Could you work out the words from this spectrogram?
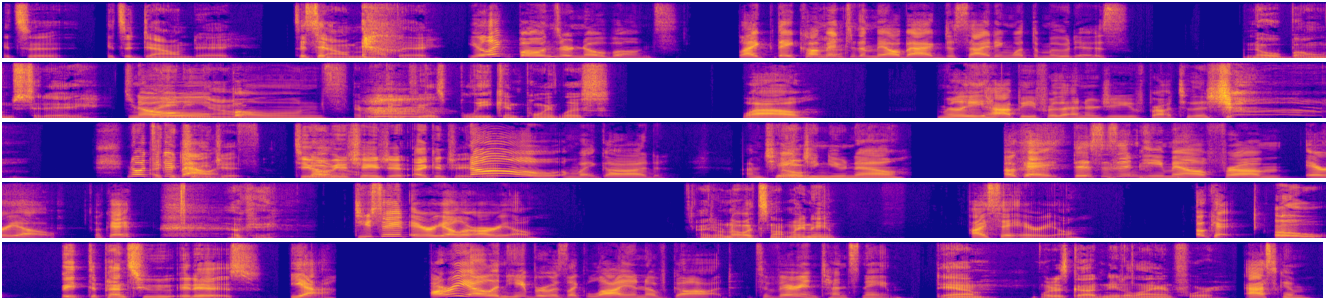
it's a it's a down day. It's, It's a a- down mal day. You're like bones or no bones. Like they come Yeah. into the mailbag deciding what the mood is. No bones today. It's no bones. Everything feels bleak and pointless. Wow. I'm really happy for the energy you've brought to this show. no, it's a I good balance. change it. Do you No, want me no. to change it? I can change No. it. No. Oh my God. I'm changing you now. Okay. This is an email from Ariel. Okay. Okay. Do you say it Ariel or Ariel? I don't know. It's not my name. I say Ariel. Okay. Oh, it depends who it is. Yeah. Ariel in Hebrew is like lion of God. It's a very intense name. Damn. What does God need a lion for? Ask him.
